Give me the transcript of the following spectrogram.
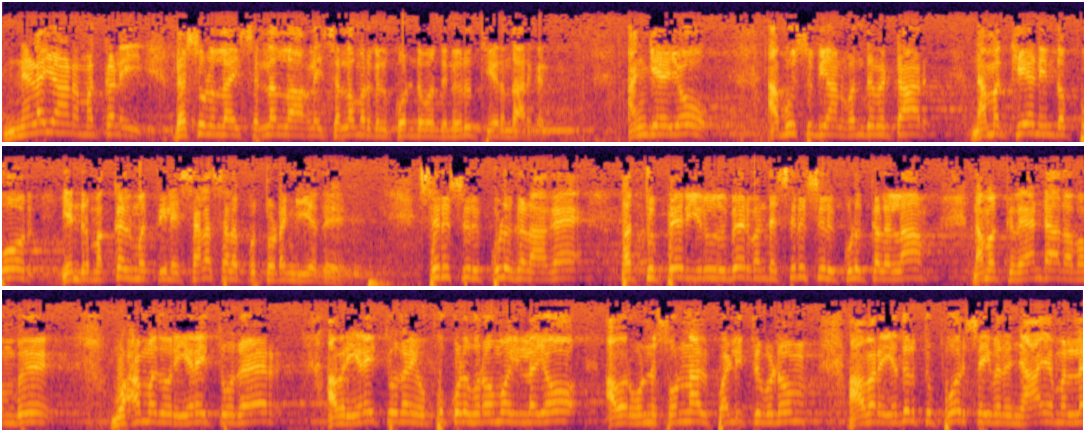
நிலையான மக்களை ரசூலுல்லாய் செல்லல்லாஹலை செல்லமர்கள் கொண்டு வந்து நிறுத்தியிருந்தார்கள். அங்கேயோ அபு சுபியான் வந்துவிட்டார். நமக்கேன் இந்த போர் என்று மக்கள் மத்தியிலே சலசலப்பு தொடங்கியது. சிறு சிறு குழுக்களாக பத்து பேர் இருபது பேர் வந்த சிறு சிறு குழுக்கள் எல்லாம் நமக்கு வேண்டாத வம்பு. முகமது ஒரு இறை தூதர். அவர் இறை தூதரை ஒப்புக்கொள்கிறோமோ இல்லையோ அவர் ஒன்னு சொன்னால் பழித்து விடும் அவரை எதிர்த்து போர் செய்வது நியாயமல்ல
